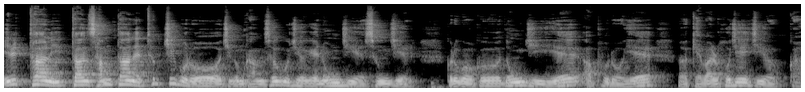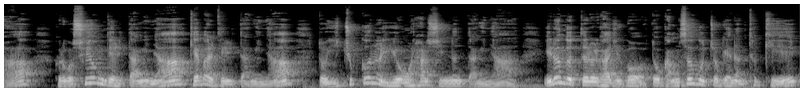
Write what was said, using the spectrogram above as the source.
1탄, 2탄, 3탄의 특집으로 지금 강서구 지역의 농지의 성질, 그리고 그 농지의 앞으로의 어, 개발 호재 지역과 그리고 수용될 땅이냐, 개발될 땅이냐, 또 이주권을 이용을 할 수 있는 땅이냐, 이런 것들을 가지고 또 강서구 쪽에는 특히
